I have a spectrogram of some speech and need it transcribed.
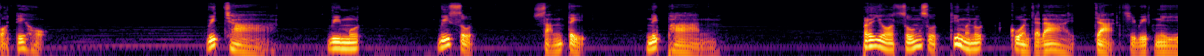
บทที่ 6 วิชา วิมุตติ วิสุทธิสันติ นิพพาน ประโยชน์สูงสุดที่มนุษย์ควรจะได้จากชีวิตนี้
